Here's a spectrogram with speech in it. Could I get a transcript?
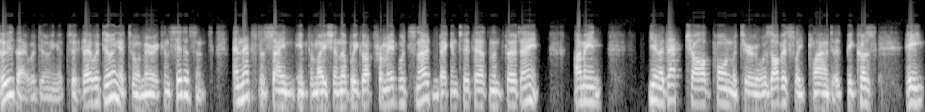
who they were doing it to. They were doing it to American citizens. And that's the same information that we got from Edward Snowden back in 2013. I mean, you know, that child porn material was obviously planted because he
